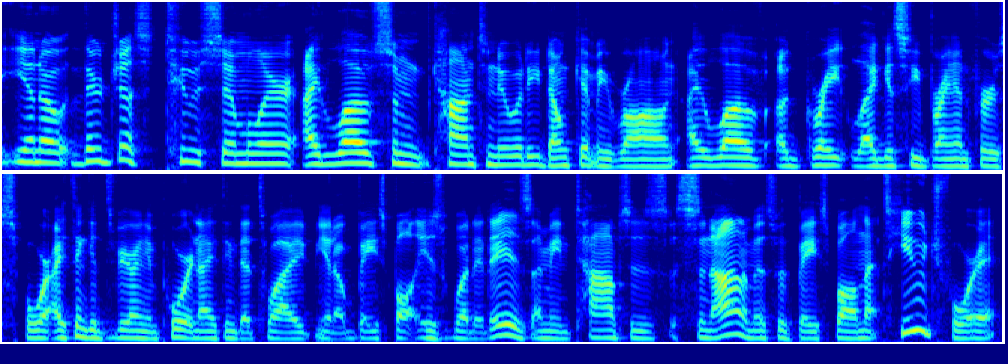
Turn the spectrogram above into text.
you know, they're just too similar. I love some continuity, don't get me wrong. I love a great legacy brand for a sport. I think it's very important. I think that's why, you know, baseball is what it is. I mean, Topps is synonymous with baseball, and that's huge for it.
